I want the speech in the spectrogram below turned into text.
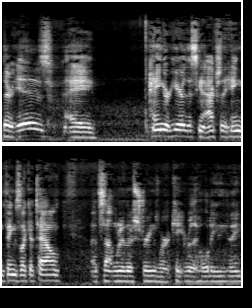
There is a hanger here that's gonna actually hang things like a towel. That's not one of those strings where it can't really hold anything.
